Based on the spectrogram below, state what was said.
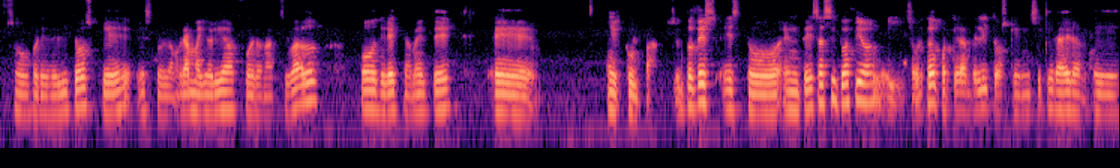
sobre delitos que esto en la gran mayoría fueron archivados o directamente eh, culpados. Entonces, esto, entre esa situación, y sobre todo porque eran delitos que ni siquiera eran eh,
